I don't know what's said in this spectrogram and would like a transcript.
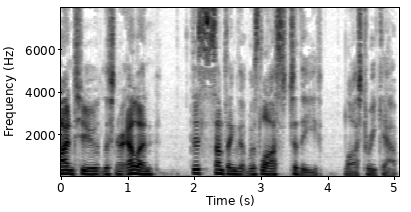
On to listener Ellen. This is something that was lost to the lost recap.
